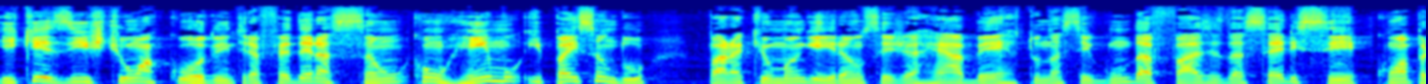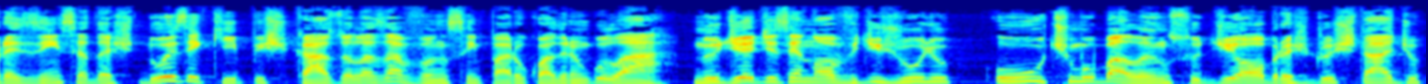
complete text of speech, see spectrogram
e que existe um acordo entre a federação com Remo e Paysandu para que o Mangueirão seja reaberto na segunda fase da Série C, com a presença das duas equipes caso elas avancem para o quadrangular. No dia 19 de julho, o último balanço de obras do estádio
